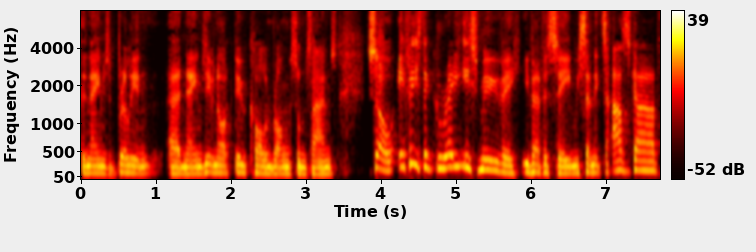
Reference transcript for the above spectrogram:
the names, brilliant uh, names, even though I do call them wrong sometimes. So if it's the greatest movie you've ever seen, we send it to Asgard.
